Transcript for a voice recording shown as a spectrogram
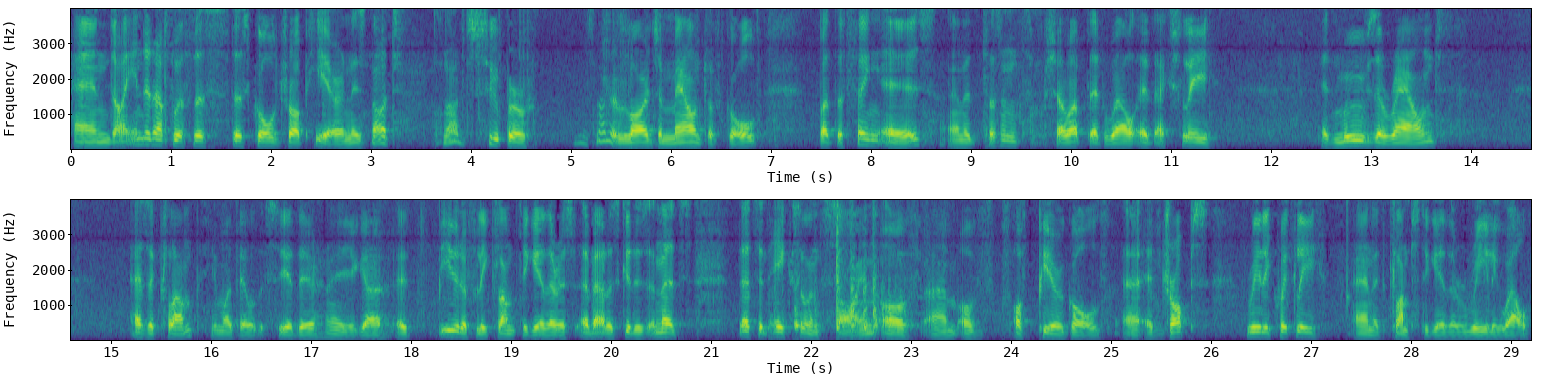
and I ended up with this this gold drop here. And it's not it's not super it's not a large amount of gold but the thing is and it doesn't show up that well it actually it moves around as a clump. You might be able to see it there. There you go. It's beautifully clumped together it's about as good as and that's that's an excellent sign of um, of of pure gold. Uh, it drops really quickly and it clumps together really well.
